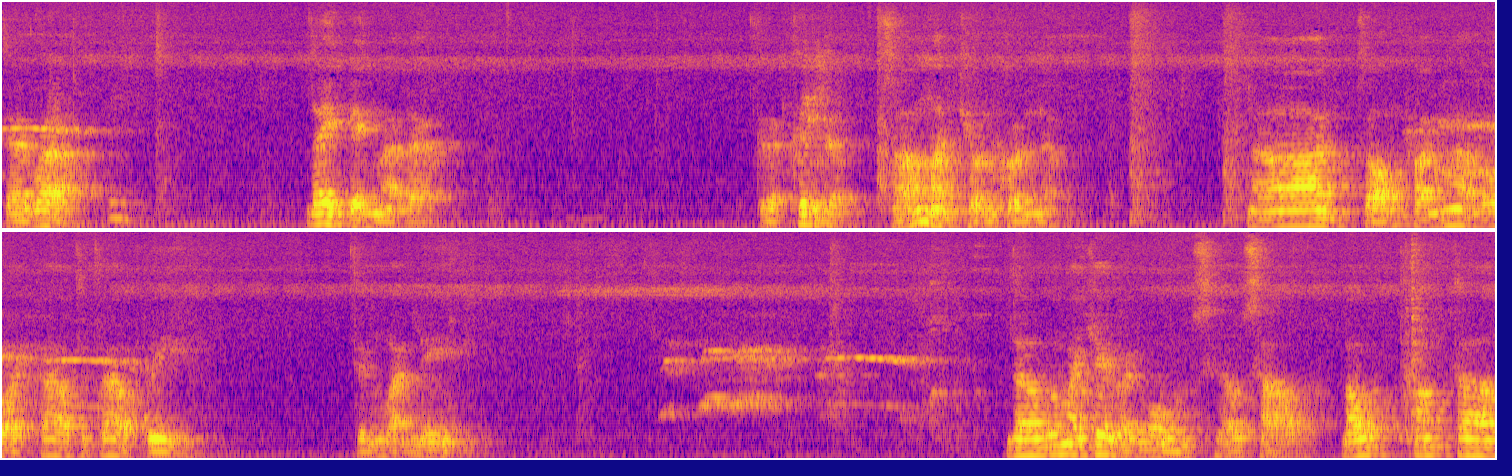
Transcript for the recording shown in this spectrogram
แต่ว่าได้เป็นมาแล้ว เกิดขึ้นกับสามัญชนคนหนึ่งนานสองพันห้าร้อยเก้าสิบเก้าปี ถึงวันนี้ เราก็ไม่ใช่แบบงงสาวๆเราทำตาม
